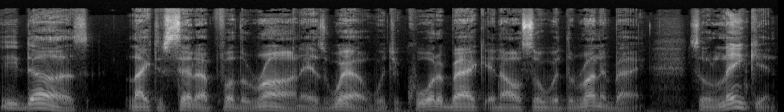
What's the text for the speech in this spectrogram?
He does like to set up for the run as well with the quarterback and also with the running back. So Lincoln,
